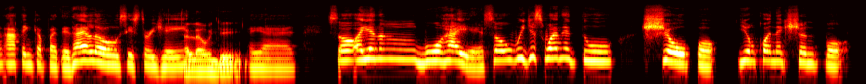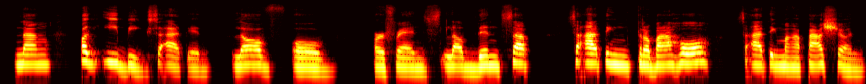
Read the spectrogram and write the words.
Yung aking kapatid. Hello, Sister Jane. Hello, Jane. Ayan. So, ayan ang buhay eh. So, we just wanted to show po yung connection po ng pag-ibig sa atin. Love of our friends. Love din sa, sa ating trabaho, sa ating mga passion.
